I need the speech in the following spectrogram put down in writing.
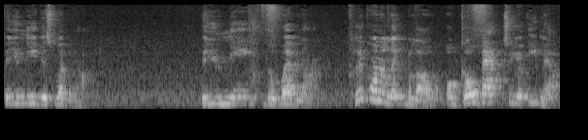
Then you need this webinar. Then you need the webinar click on the link below or go back to your email.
